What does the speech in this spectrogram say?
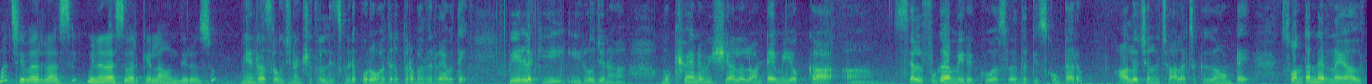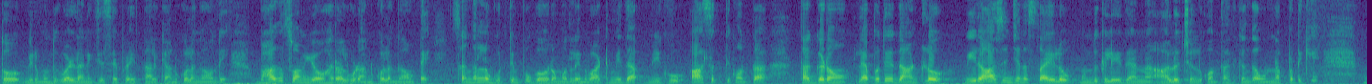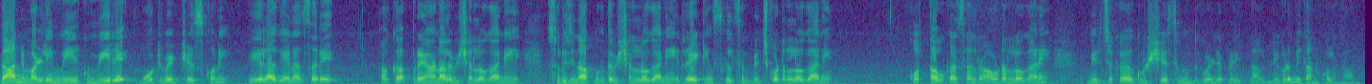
మా చివరి రాశి మీనరాశి వరకు ఎలా ఉంది ఈరోజు? మీన రాశిలో వచ్చిన నక్షత్రాలు తీసుకుంటే పూర్వభద్ర ఉత్తరభద్ర రేవతి వీళ్ళకి ఈ రోజున ముఖ్యమైన విషయాలలో అంటే మీ యొక్క సెల్ఫ్గా మీరు ఎక్కువ శ్రద్ధ తీసుకుంటారు. ఆలోచనలు చాలా చక్కగా ఉంటాయి. సొంత నిర్ణయాలతో మీరు ముందుకు వెళ్ళడానికి చేసే ప్రయత్నాలకి అనుకూలంగా ఉంది. భాగస్వామి వ్యవహారాలు కూడా అనుకూలంగా ఉంటాయి. సంఘంలో గుర్తింపు గౌరవం మొదలైన వాటి మీద మీకు ఆసక్తి కొంత తగ్గడం లేకపోతే దాంట్లో మీరు ఆశించిన స్థాయిలో ముందుకు లేదన్న ఆలోచనలు కొంత అధికంగా ఉన్నప్పటికీ దాన్ని మళ్ళీ మీకు మీరే మోటివేట్ చేసుకొని ఎలాగైనా సరే ఒక ప్రయాణాల విషయంలో కానీ సృజనాత్మకత విషయంలో కానీ రైటింగ్ స్కిల్స్ని పెంచుకోవడంలో కానీ కొత్త అవకాశాలు రావడంలో కానీ మీరు చక్కగా కృషి చేసి ముందుకు వెళ్ళే ప్రయత్నాలన్నీ కూడా మీకు అనుకూలంగా ఉంటాయి.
